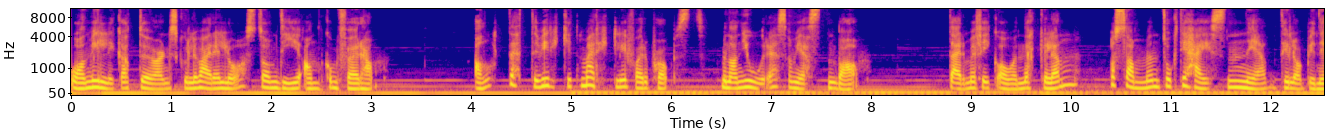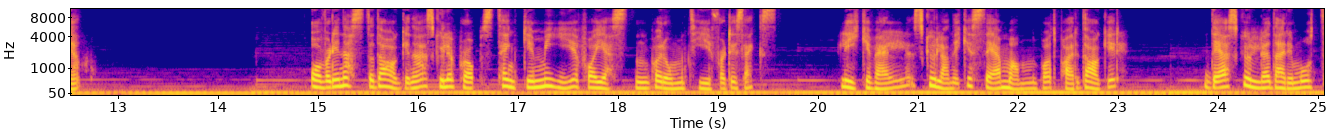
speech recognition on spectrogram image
og han ville ikke at døren skulle være låst om de ankom før ham. Alt dette virket merkelig for Probst, men han gjorde som gjesten ba om. Dermed fikk Owen nøkkelen, og sammen tok de heisen ned til lobbyen igjen. Over de neste dagene skulle Probst tenke mye på gjesten på rom 1046. Likevel skulle han ikke se mannen på et par dager. Det skulle derimot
